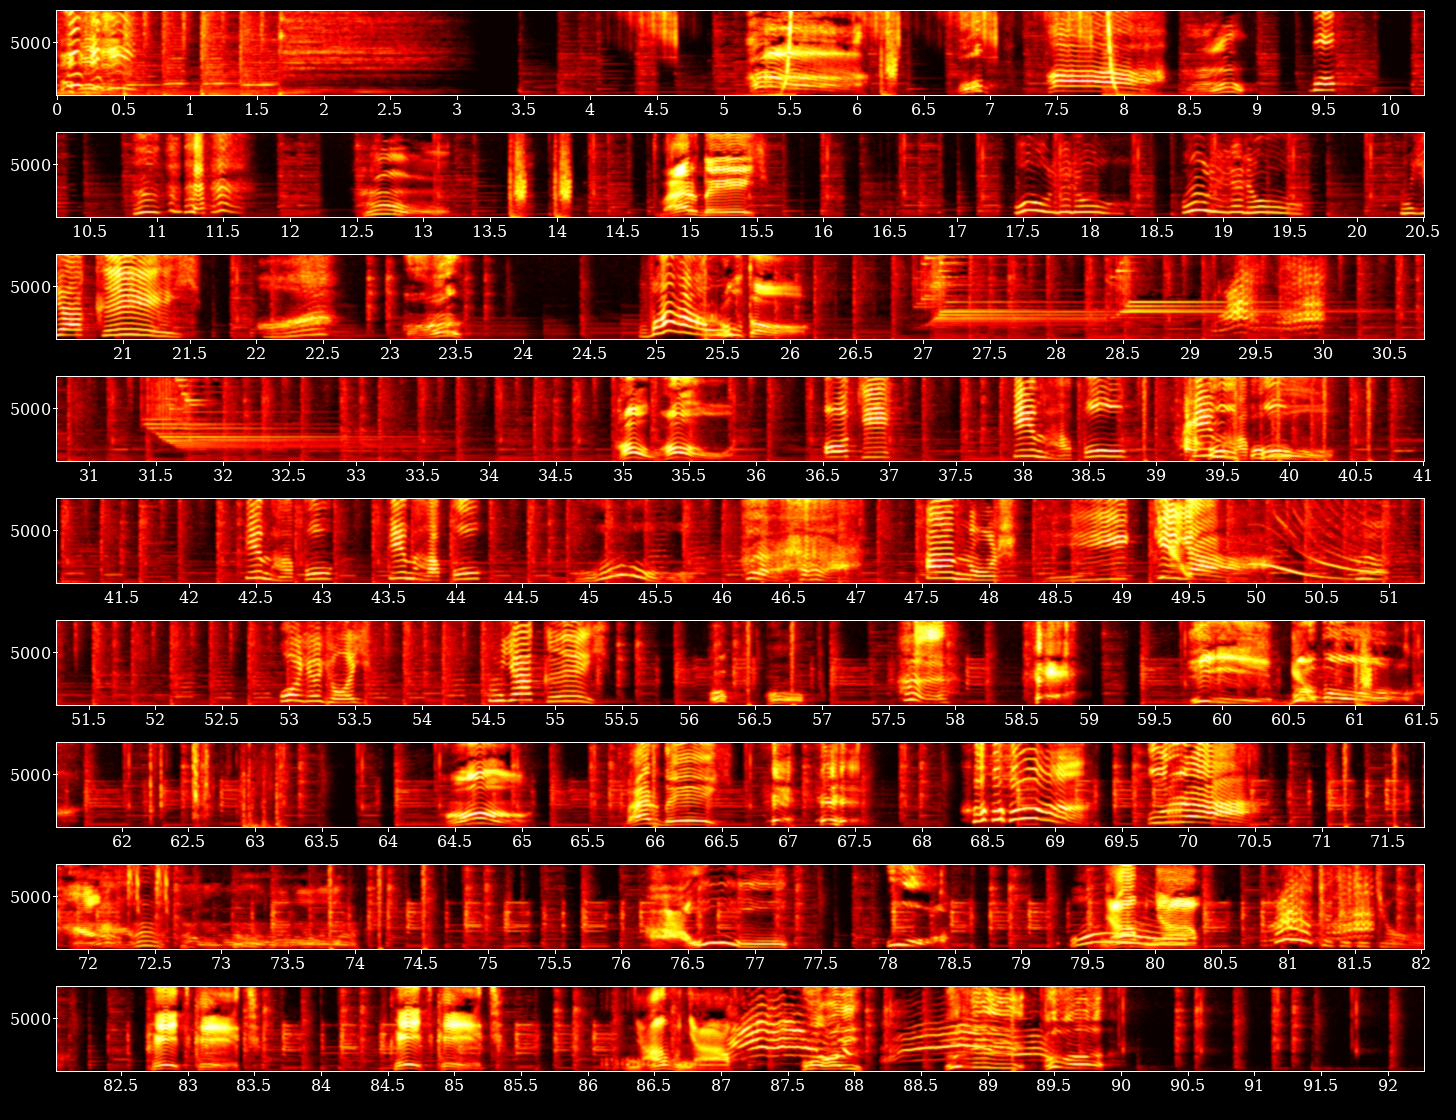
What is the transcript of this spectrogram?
Ха! Оп! А. М, Боб. м. Твердий! У-лю-лю. У-лю-лю. М'який. А? А? Вау! Круто! Гоу-гоу! Окі. Пінгапу. Пінгапу. Пінгапу. У. Ха-ха. Ану ж. М. Ой-ой-ой. М'який. Оп-оп! І бубух! О! Твердий! Хе-хе! Ура! Ау! О! Няв-няв! Тю-тю-тю-тю. Кить-кить! Кить-кить! Няв-няв! Ой!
